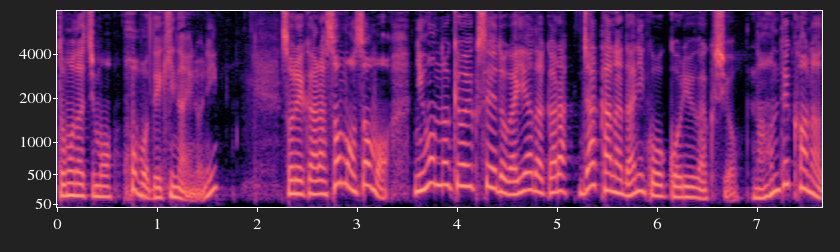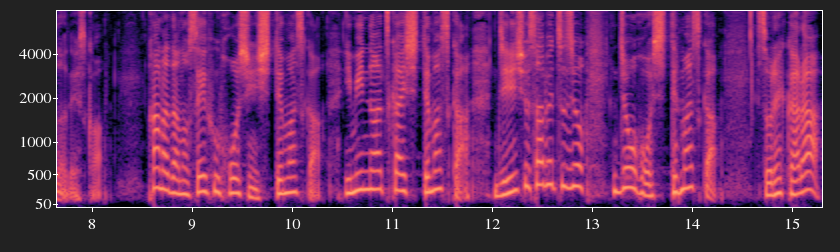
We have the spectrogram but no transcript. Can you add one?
友達もほぼできないのに。それからそもそも日本の教育制度が嫌だからじゃあカナダに高校留学しよう。なんでカナダですか？カナダの政府方針知ってますか？移民の扱い知ってますか？人種差別情報知ってますか？それから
